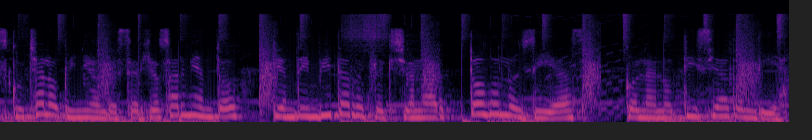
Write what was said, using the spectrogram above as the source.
Escucha la opinión de Sergio Sarmiento, quien te invita a reflexionar todos los días con la noticia del día.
